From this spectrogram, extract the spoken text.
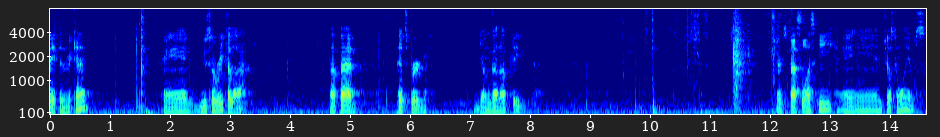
Nathan MacKinnon, and Juuso Riikola. Not bad. Pittsburgh. Young Gun update. There's Vasilevskiy and Justin Williams.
